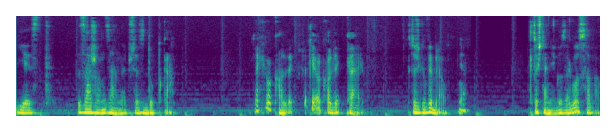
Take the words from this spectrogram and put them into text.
jest zarządzane przez dupka. Jakiegokolwiek, jakiegokolwiek kraju. Ktoś go wybrał, nie? Ktoś na niego zagłosował.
